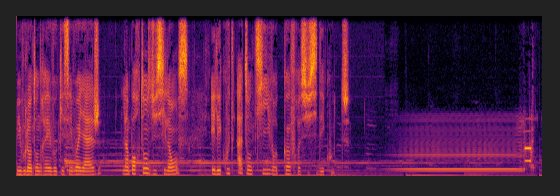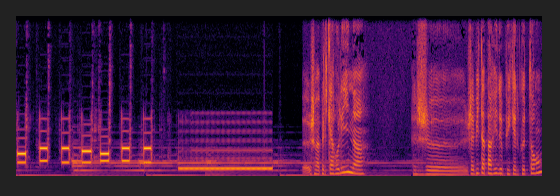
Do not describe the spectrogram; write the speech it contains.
Mais vous l'entendrez évoquer ses voyages, l'importance du silence et l'écoute attentive qu'offre Suicide Écoute. Euh, Je m'appelle Caroline. J'habite à Paris depuis quelque temps.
